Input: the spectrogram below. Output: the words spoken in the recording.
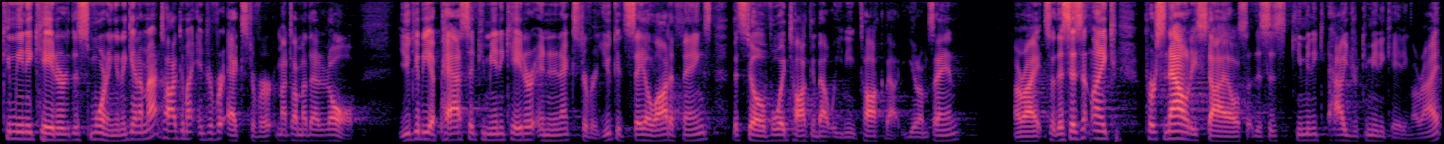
communicator this morning, and again, I'm not talking about introvert, extrovert, I'm not talking about that at all. You could be a passive communicator and an extrovert. You could say a lot of things, but still avoid talking about what you need to talk about. You know what I'm saying? All right? So this isn't like personality styles, this is communi- how you're communicating, all right?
